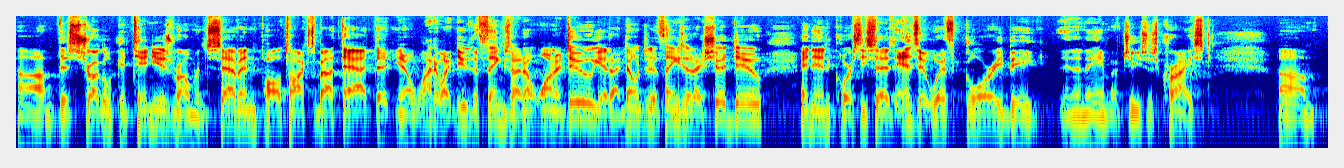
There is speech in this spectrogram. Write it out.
Um, this struggle continues. Romans 7, Paul talks about that, that, you know, why do I do the things I don't want to do, yet I don't do the things that I should do? And then, of course, he says, ends it with, glory be in the name of Jesus Christ. Um,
